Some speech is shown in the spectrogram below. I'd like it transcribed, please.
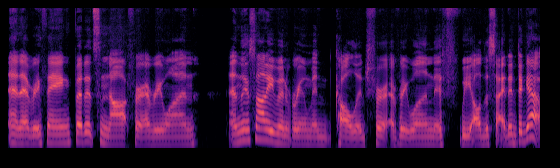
and everything, but it's not for everyone. And there's not even room in college for everyone if we all decided to go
